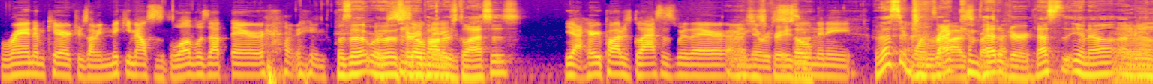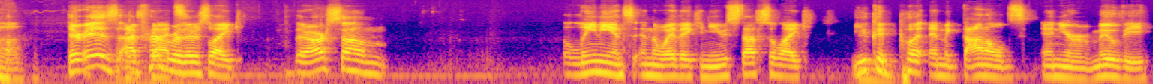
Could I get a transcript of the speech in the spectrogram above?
random characters i mean mickey mouse's glove was up there i mean was that were there's those so Harry many. Potter's glasses? yeah harry potter's glasses were there Oh, i mean that's there were crazy. so many I mean, that's their uh, Ones that direct was surprised by. competitor. That's the, you know, I mean, There is. Big I've heard where there's like, there are some lenience in the way they can use stuff. So like, you Mm-hmm. could put a McDonald's in your movie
